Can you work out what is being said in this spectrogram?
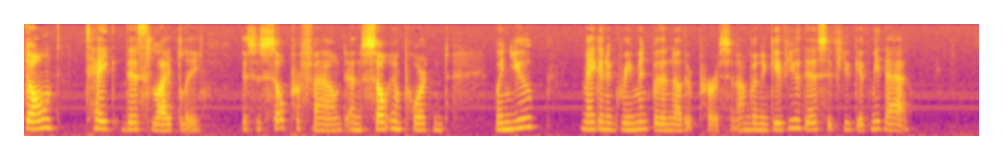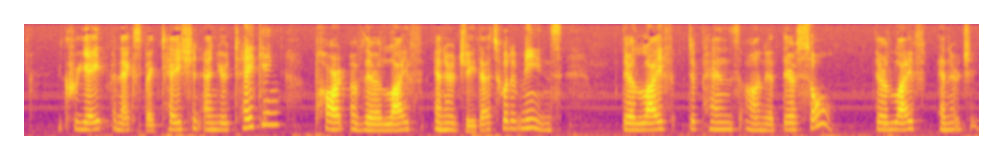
Don't take this lightly. This is so profound and so important. When you make an agreement with another person. I'm going to give you this if you give me that. You create an expectation and you're taking part of their life energy. That's what it means. Their life depends on it, their soul, their life energy.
